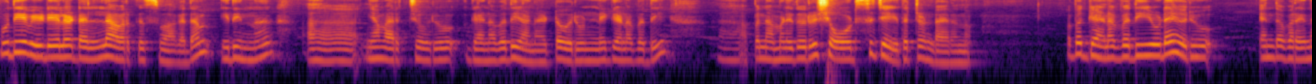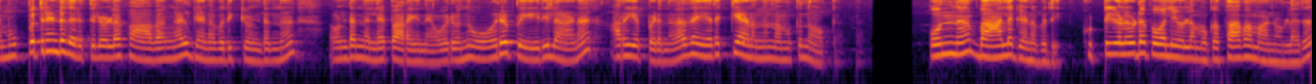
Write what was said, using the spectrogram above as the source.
പുതിയ വീഡിയോയിലോട്ട് എല്ലാവർക്കും സ്വാഗതം. ഇതിന്ന് ഞാൻ വരച്ച ഒരു ഗണപതിയാണ് കേട്ടോ ഒരു ഉണ്ണി ഗണപതി. അപ്പം നമ്മളിതൊരു ഷോർട്സ് ചെയ്തിട്ടുണ്ടായിരുന്നു. അപ്പോൾ ഗണപതിയുടെ ഒരു എന്താ പറയുന്നത് മുപ്പത്തിരണ്ട് തരത്തിലുള്ള ഭാവങ്ങൾ ഗണപതിക്കുണ്ടെന്ന് ഉണ്ടെന്നല്ലേ പറയുന്നത് ഓരോന്ന് ഓരോ പേരിലാണ് അറിയപ്പെടുന്നത്. അത് ഏതൊക്കെയാണെന്ന് നമുക്ക് നോക്കാം. ഒന്ന് ബാലഗണപതി. കുട്ടികളുടെ പോലെയുള്ള മുഖഭാവമാണുള്ളത്.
